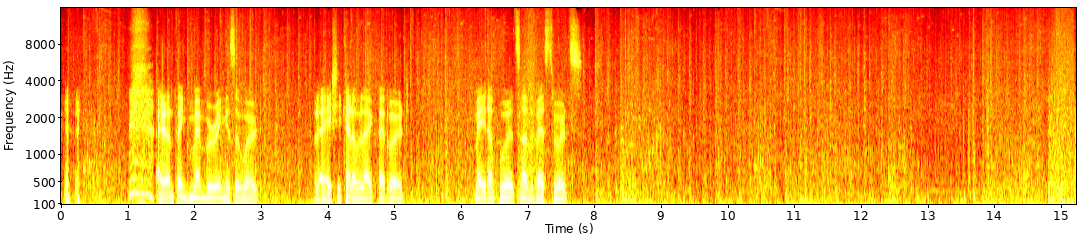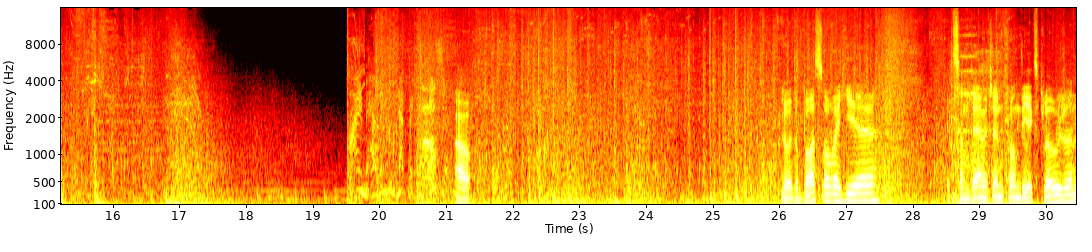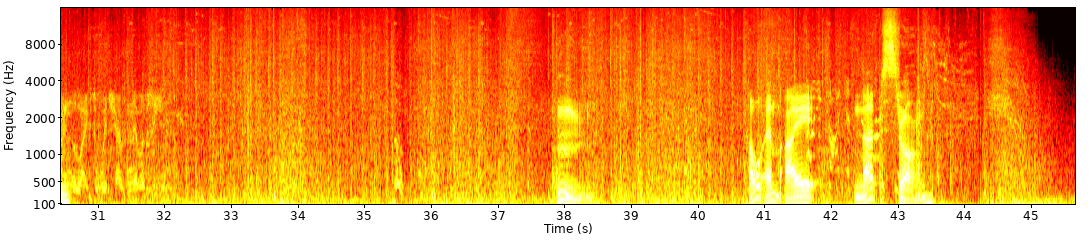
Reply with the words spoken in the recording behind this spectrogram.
I don't think membering is a word. But I actually kind of like that word. Made up words are the best words. I'm having an epic vision. Oh. Lure the boss over here. Get some damage in from the explosion. Hmm. How am I not strong?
